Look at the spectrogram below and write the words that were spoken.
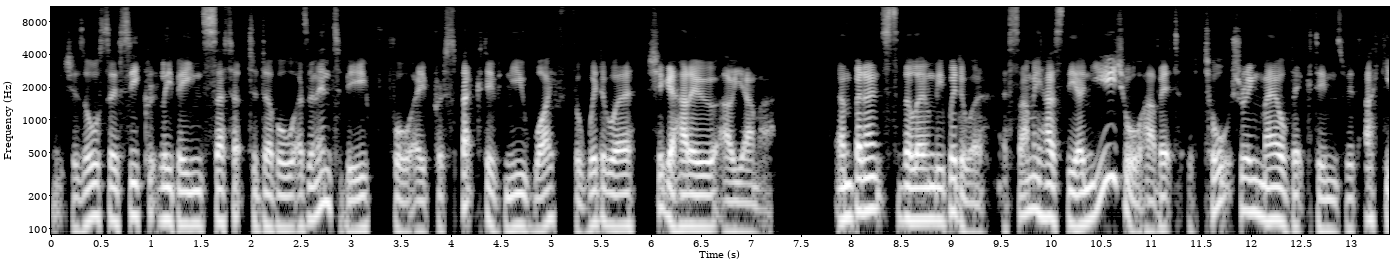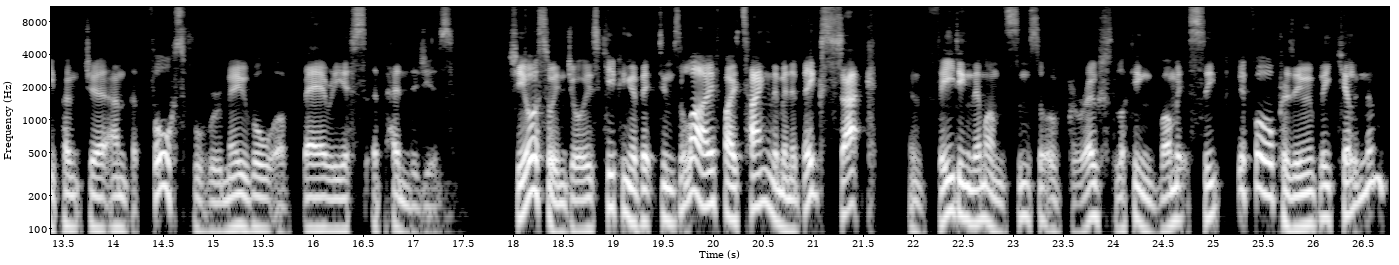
which has also secretly been set up to double as an interview for a prospective new wife for widower Shigeharu Aoyama. Unbeknownst to the lonely widower, Asami has the unusual habit of torturing male victims with acupuncture and the forceful removal of various appendages. She also enjoys keeping her victims alive by tying them in a big sack and feeding them on some sort of gross looking vomit soup before presumably killing them.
